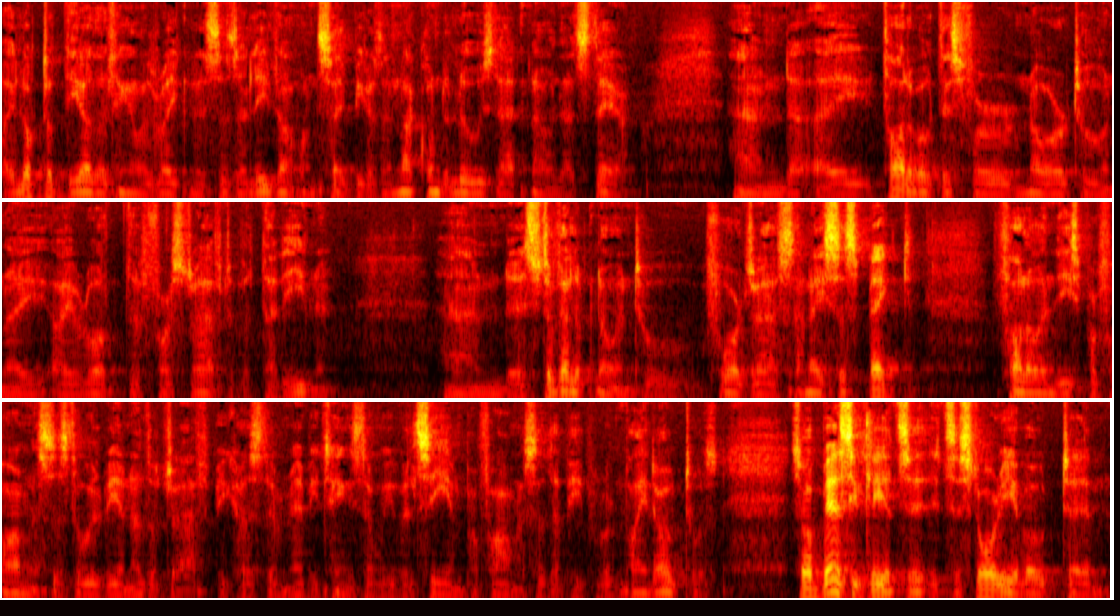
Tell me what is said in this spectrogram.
I looked at the other thing I was writing. It says I leave that one side because I'm not going to lose that now. That's there. And uh, I thought about this for an hour or two, and I, I wrote the first draft of it that evening. And it's developed now into four drafts, and I suspect following these performances there will be another draft because there may be things that we will see in performances that people will point out to us. So basically, it's a, it's a story about um,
